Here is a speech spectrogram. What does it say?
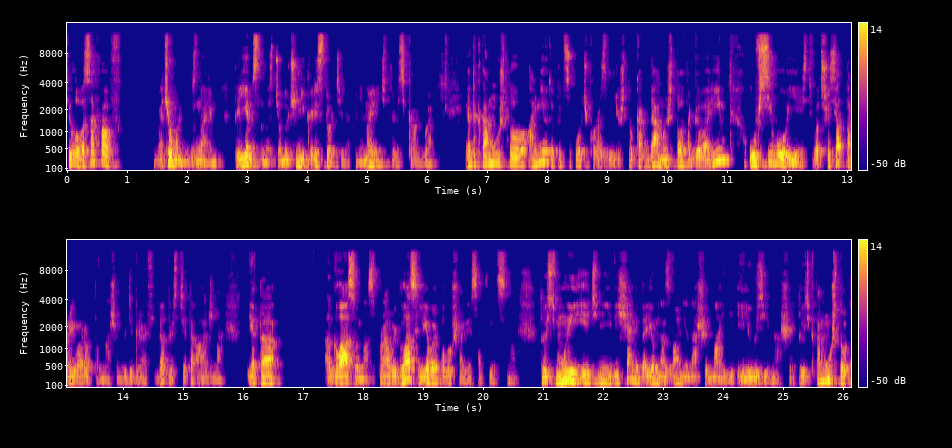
философов. О чем мы знаем? Преемственность, он ученик Аристотеля, понимаете? То есть как бы это к тому, что они вот эту цепочку развили, что когда мы что-то говорим, у всего есть вот 62-е ворота в нашем видеографии, да, то есть это аджна. Это глаз у нас правый глаз, левое полушарие, соответственно. То есть мы этими вещами даем название нашей майи, иллюзии нашей. То есть к тому, что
